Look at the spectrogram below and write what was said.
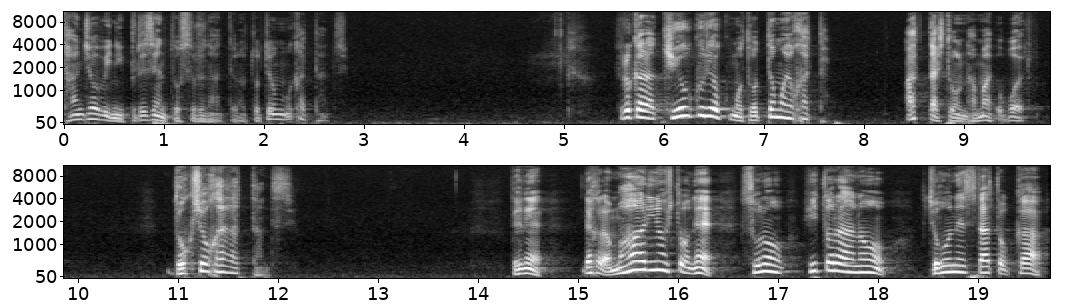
誕生日にプレゼントするなんていうのはとてもうまかったんですよ。それから記憶力もとっても良かった。会った人の名前を覚える。読書家だったんですよ。でね、だから周りの人ね、そのヒトラーの情熱だとか、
